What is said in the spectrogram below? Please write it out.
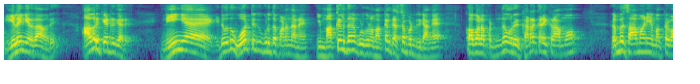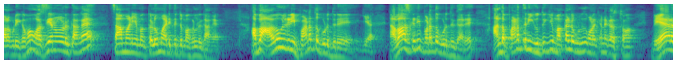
இளைஞர் தான் அவர். அவர் கேட்டிருக்காரு நீங்கள் இது வந்து ஓட்டுக்கு கொடுத்த பணம் தானே? நீ மக்களுக்கு தானே கொடுக்கணும். மக்கள் கஷ்டப்பட்டுருக்காங்க கோபாலப்பட்டினம் கோபாலப்பட்டினம் ஒரு கடற்கரை கிராமம் ரொம்ப சாமானிய மக்கள் வாழக்கூடிய கிராமம் வசதியானவங்களும் இருக்காங்க சாமானிய மக்களும் அடித்தட்டு மக்களும் இருக்காங்க. அப்போ அவங்களுக்கு நீ பணத்தை கொடுத்துரு. ஐயா, நவாஸ்கனி பணத்தை கொடுத்துருக்காரு. அந்த பணத்தை நீ தூக்கி மக்கள்கிட்ட கொடுத்து உனக்கு என்ன கஷ்டம்? வேறு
